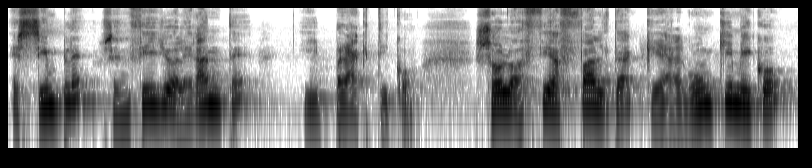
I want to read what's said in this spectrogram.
Es simple, sencillo, elegante y práctico. Solo hacía falta que algún químico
